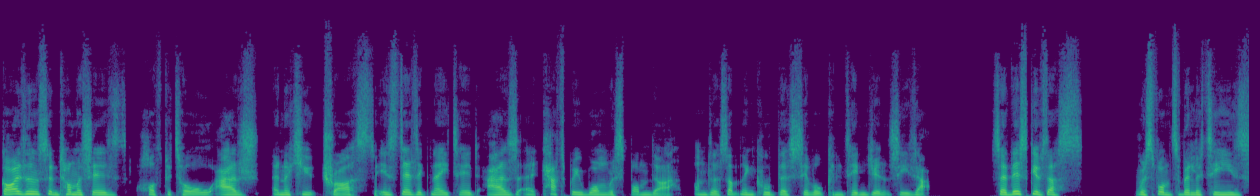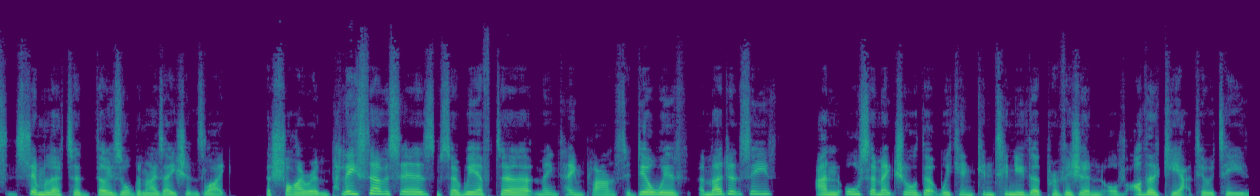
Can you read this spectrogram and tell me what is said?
Guy's and St Thomas's Hospital, as an acute trust, is designated as a Category 1 responder under something called the Civil Contingencies Act. So this gives us responsibilities similar to those organisations like the fire and police services. So we have to maintain plans to deal with emergencies and also make sure that we can continue the provision of other key activities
